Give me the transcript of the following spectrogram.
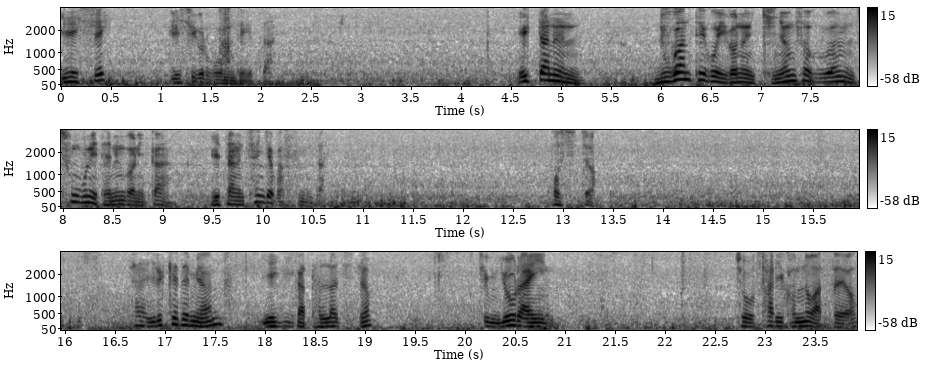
일식? 일식으로 보면 되겠다. 일단은 누구한테고 이거는 기념석은 충분히 되는 거니까 일단은 챙겨봤습니다. 보시죠. 자 이렇게 되면 얘기가 달라지죠. 지금 요 라인 저 다리 건너왔어요.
